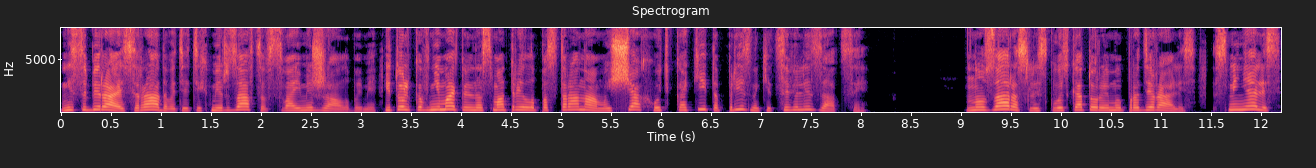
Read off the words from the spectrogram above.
не собираясь радовать этих мерзавцев своими жалобами, и только внимательно смотрела по сторонам, ища хоть какие-то признаки цивилизации. Но заросли, сквозь которые мы продирались, сменялись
